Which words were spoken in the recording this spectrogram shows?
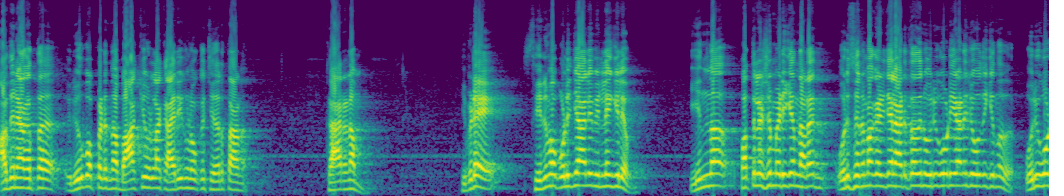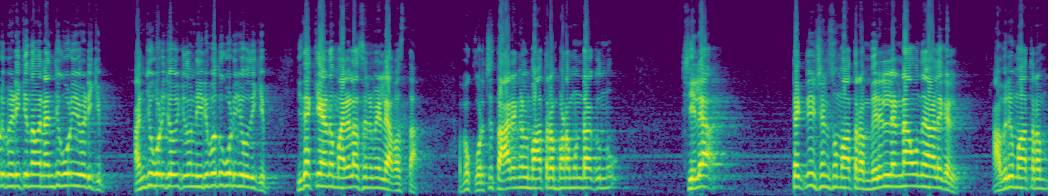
അതിനകത്ത് രൂപപ്പെടുന്ന ബാക്കിയുള്ള കാര്യങ്ങളൊക്കെ ചേർത്താണ്. കാരണം ഇവിടെ സിനിമ പൊളിഞ്ഞാലും ഇല്ലെങ്കിലും ഇന്ന് പത്ത് ലക്ഷം മേടിക്കുന്ന നടൻ ഒരു സിനിമ കഴിഞ്ഞാൽ അടുത്തതിന് ഒരു കോടിയാണ് ചോദിക്കുന്നത്. ഒരു കോടി മേടിക്കുന്നവൻ അഞ്ച് കോടി മേടിക്കും. അഞ്ച് കോടി ചോദിക്കുന്നവൻ ഇരുപത് കോടി ചോദിക്കും. ഇതൊക്കെയാണ് മലയാള സിനിമയിലെ അവസ്ഥ. അപ്പോൾ കുറച്ച് താരങ്ങൾ മാത്രം പണം ഉണ്ടാക്കുന്നു. ചില ടെക്നീഷ്യൻസ് മാത്രം വിരലിലെണ്ണാവുന്ന ആളുകൾ അവർ മാത്രം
